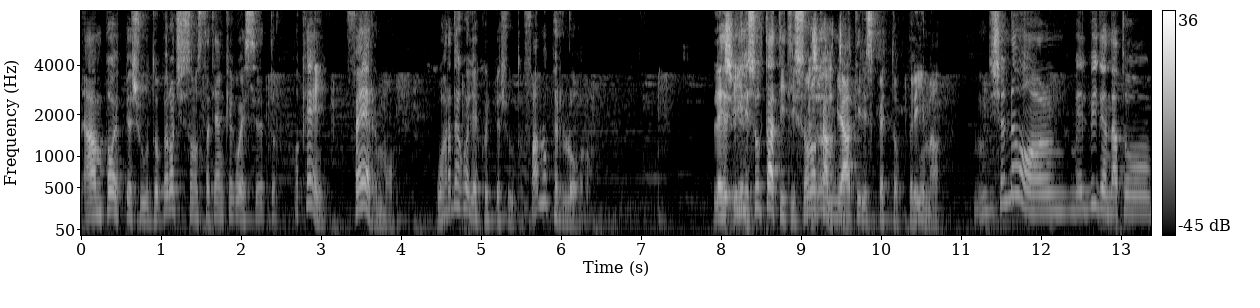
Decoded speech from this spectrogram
A un po' è piaciuto, però ci sono stati anche questi. Ho detto: Ok, fermo. Guarda quelli a cui è piaciuto, fallo per loro. Le, sì, I risultati ti sono esatto. cambiati rispetto a prima. Dice: No, il video è andato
